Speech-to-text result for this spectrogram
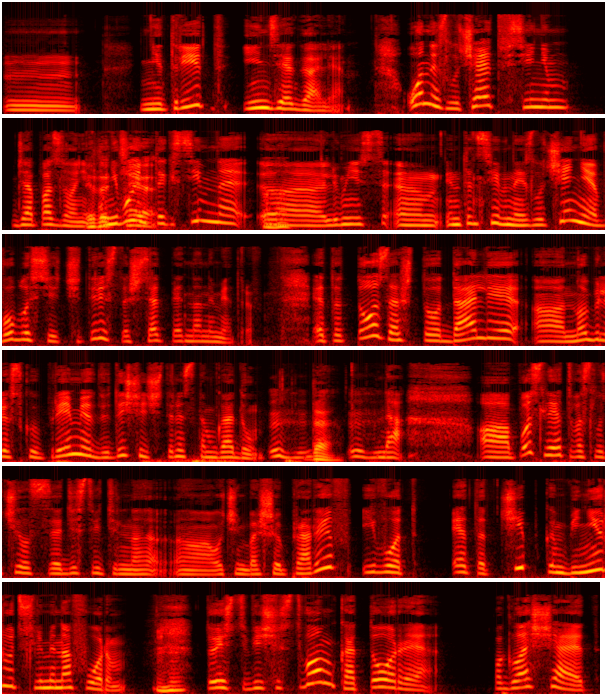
м, нитрит Индия Галия. Он излучает в синем диапазоне. Это У него те- интенсивное, Ага. э, люминес- э, интенсивное излучение в области 465 нанометров. Это то, за что дали э, Нобелевскую премию в 2014 году. Мгм. Да. Мгм. Да. А, после этого случился действительно а, очень большой прорыв, и вот этот чип комбинируют с люминофором, Мгм. то есть веществом, которое поглощает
